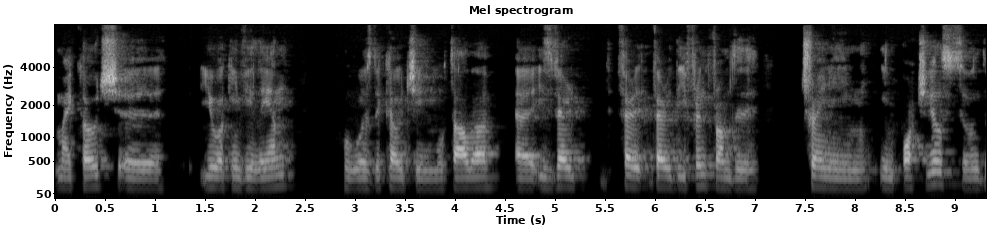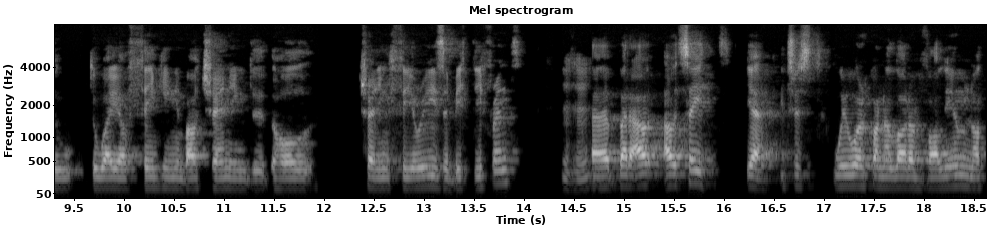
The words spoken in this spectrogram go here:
my coach uh, Joakim Willén, who was the coach in Motala, uh, is very very very different from the training in Portugal. So the the way of thinking about training, the, the whole training theory is a bit different. Mm-hmm. Uh, but I, I would say yeah, it's just we work on a lot of volume, not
